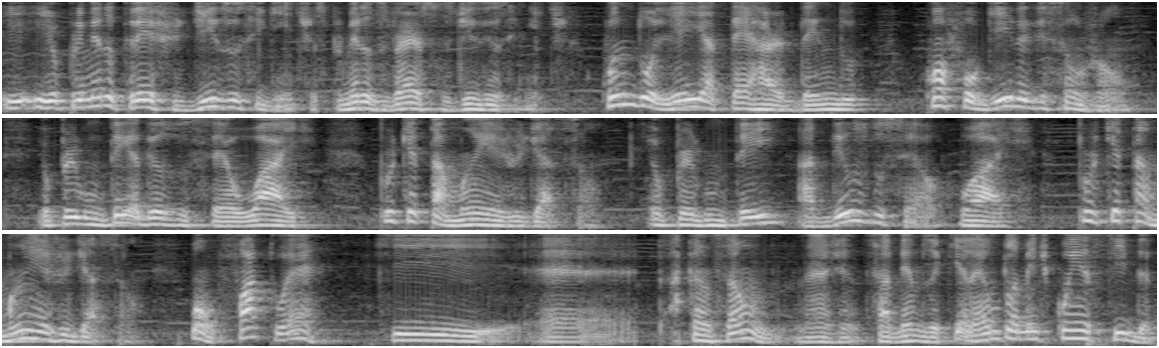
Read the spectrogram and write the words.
E, e o primeiro trecho diz o seguinte, os primeiros versos dizem o seguinte, Quando olhei a terra ardendo com a fogueira de São João, eu perguntei a Deus do céu, uai, por que tamanha judiação? Eu perguntei a Deus do céu, uai, por que tamanha judiação? Bom, fato é que é, a canção, né, gente, sabemos aqui, ela é amplamente conhecida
